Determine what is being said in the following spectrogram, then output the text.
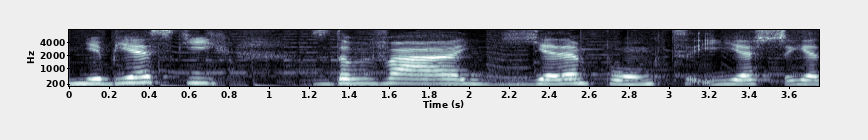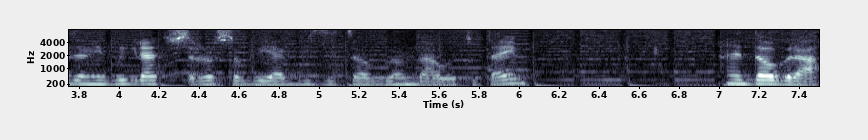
niebieskich zdobywa jeden punkt i jeszcze jeden i wygrać cztery osoby, jak widzę, to oglądały tutaj. Dobra.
